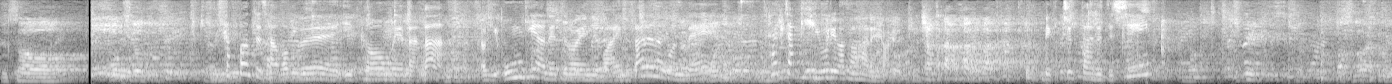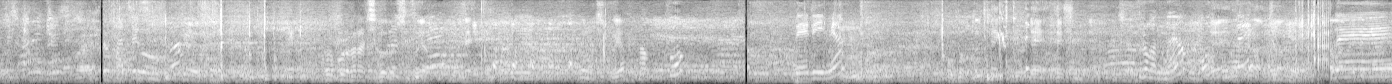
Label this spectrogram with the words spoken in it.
그래서 첫 번째 작업은 이 병에다가 여기 온기 안에 들어있는 와인을 따르는 건데 살짝 기울여서 하래요 이렇게 맥주 따르듯이 가지고 오고 집어넣으시고요. 네. 집어넣으시고요. 넣고 내리면 네, 됐습니다. 들어갔나요? 어? 네? 네.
